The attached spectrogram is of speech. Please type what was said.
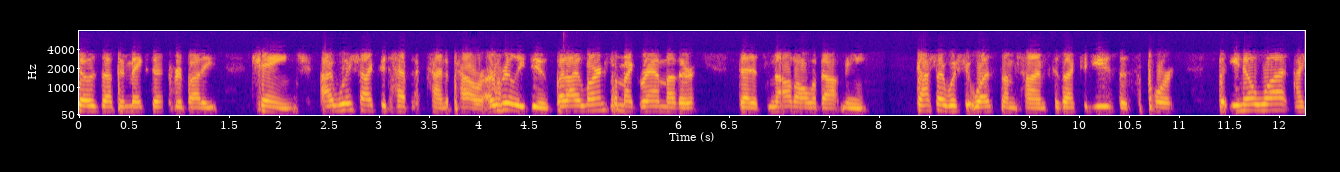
shows up and makes everybody change. I wish I could have that kind of power. I really do. But I learned from my grandmother that it's not all about me. Gosh, I wish it was sometimes because I could use the support. But you know what? I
